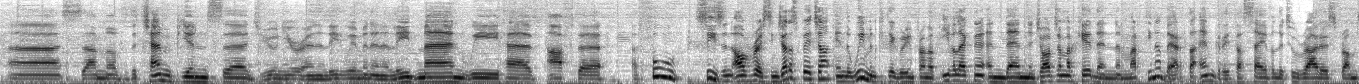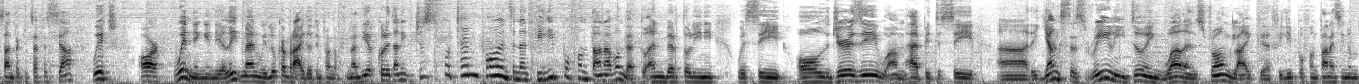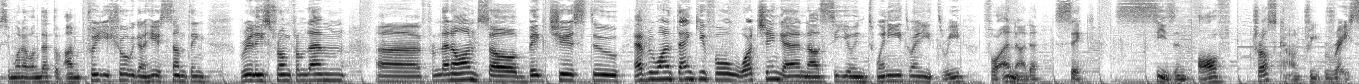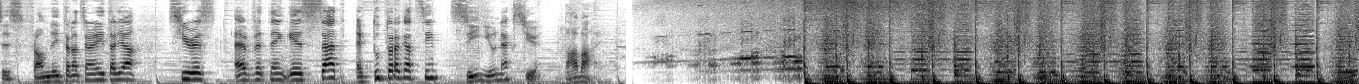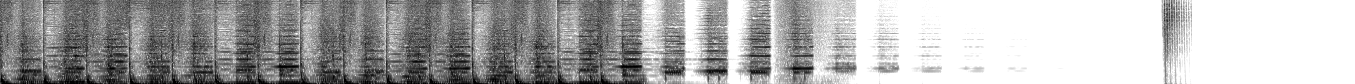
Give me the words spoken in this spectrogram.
Uh, some of the champions, uh, junior and elite women and elite men, we have after a full season of racing. Giada Specia in the women category in front of Eva Lechner and then Giorgia Marchet, then Martina Berta and Greta Seiwald, the two riders from Santa Cruz FSA, which are winning in the elite men with Luca Braidot in front of Nadir Colledani just for 10 points and then Filippo Fontana Vondetto and Bertolini. We see all the jersey. I'm happy to see uh, the youngsters really doing well and strong like uh, Filippo Fontana and Simone Avondetto I'm pretty sure we're gonna hear something really strong from them uh, from then on so big cheers to everyone thank you for watching and I'll see you in 2023 for another sick season of cross country races from the Internazionale Italia series. Everything is set. È tutto ragazzi. See you next year. Bye bye.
